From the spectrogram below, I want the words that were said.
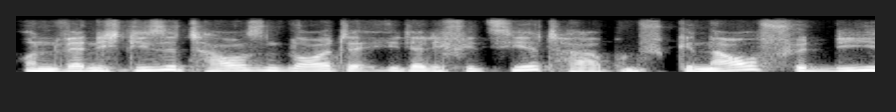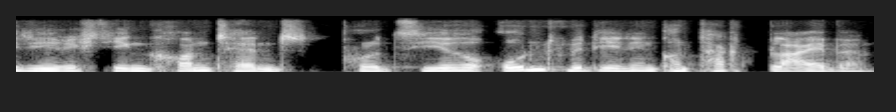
Und wenn ich diese tausend Leute identifiziert habe und genau für die den richtigen Content produziere und mit ihnen in Kontakt bleibe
